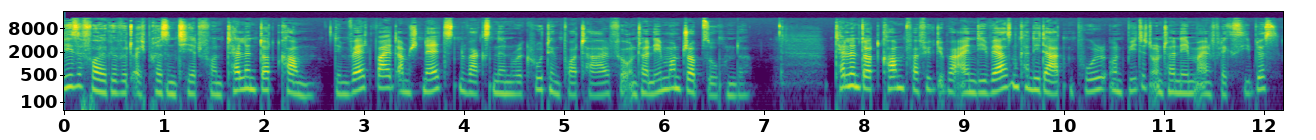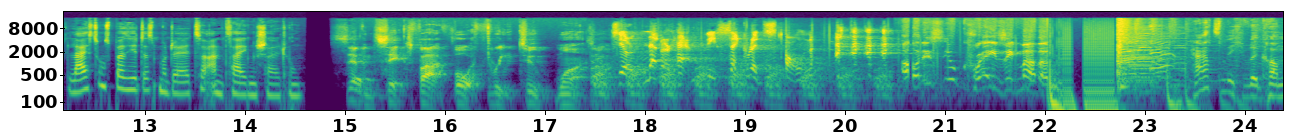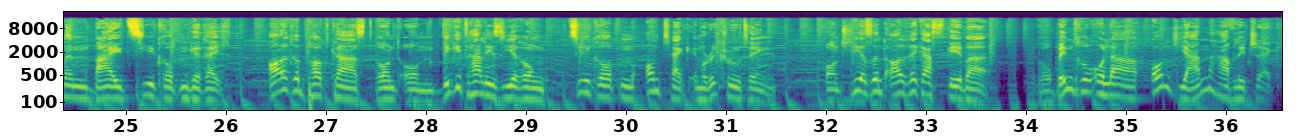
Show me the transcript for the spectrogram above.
Diese Folge wird euch präsentiert von Talent.com, dem weltweit am schnellsten wachsenden Recruiting-Portal für Unternehmen und Jobsuchende. Talent.com verfügt über einen diversen Kandidatenpool und bietet Unternehmen ein flexibles, leistungsbasiertes Modell zur Anzeigenschaltung. Seven, six, five, four, three, two, one. You'll never have the sacred stone. Oh, this you crazy mother. Herzlich willkommen bei Zielgruppengerecht, eurem Podcast rund um Digitalisierung, Zielgruppen und Tech im Recruiting. Und hier sind eure Gastgeber, Robindro Ola und Jan Havlicek.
